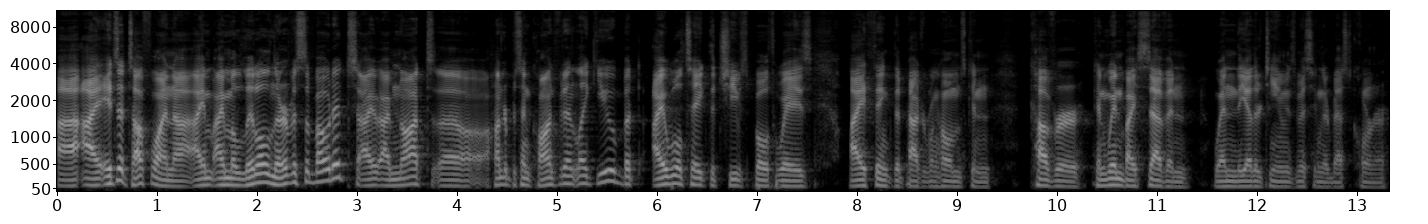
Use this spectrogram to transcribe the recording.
uh, I it's a tough one. I'm I'm a little nervous about it. I, am not uh, 100% confident like you, but I will take the Chiefs both ways. I think that Patrick Mahomes can cover, can win by seven when the other team is missing their best corner.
